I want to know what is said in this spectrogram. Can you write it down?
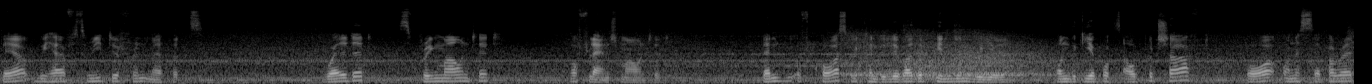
There we have three different methods. Welded, spring mounted or flange mounted. Then of course we can deliver the pinion wheel on the gearbox output shaft or on a separate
